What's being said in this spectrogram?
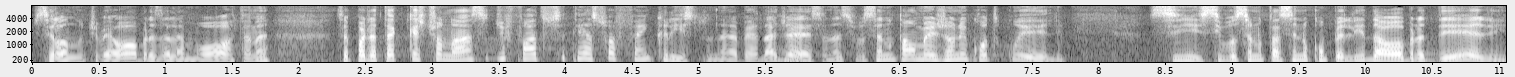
se ela não tiver obras, ela é morta, né? Você pode até questionar se de fato você tem a sua fé em Cristo, né? A verdade é, essa, né? Se você não está almejando encontro com Ele, se, se você não está sendo compelido à obra dele,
